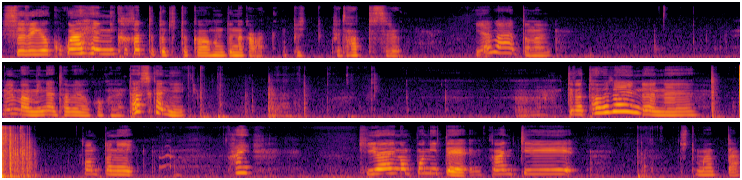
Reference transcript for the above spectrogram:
するよ。ここら辺にかかった時とかはほんとなんかブブタッとする。嫌だとなる。メンバーみんなで食べればこうかな。確かに。てか食べたいんだよね。本当に。はい。気合のポニテ感じ。ちょっと待った。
